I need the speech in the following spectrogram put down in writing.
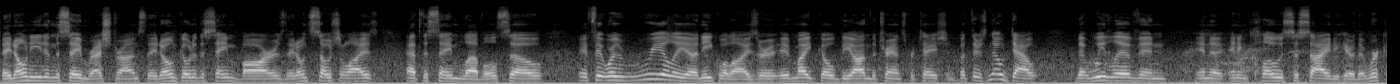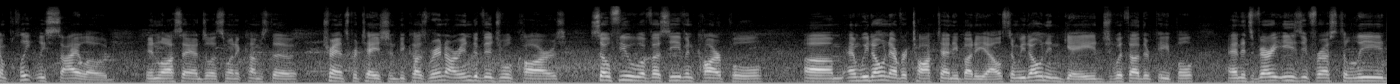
They don't eat in the same restaurants, they don't go to the same bars, they don't socialize at the same level. So if it were really an equalizer, it might go beyond the transportation. But there's no doubt that we live in, in a, an enclosed society here, that we're completely siloed in Los Angeles when it comes to transportation because we're in our individual cars. So few of us even carpool. Um, and we don't ever talk to anybody else and we don't engage with other people and it's very easy for us to lead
